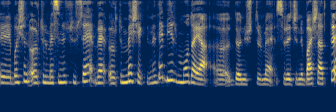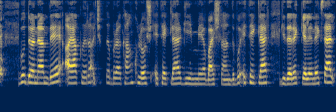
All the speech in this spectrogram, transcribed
e, başın örtülmesini süse ve örtünme şeklini de bir modaya e, dönüştürme sürecini başlattı. Bu dönemde ayakları açıkta bırakan kloş etekler giyinmeye başlandı. Bu etekler giderek geleneksel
